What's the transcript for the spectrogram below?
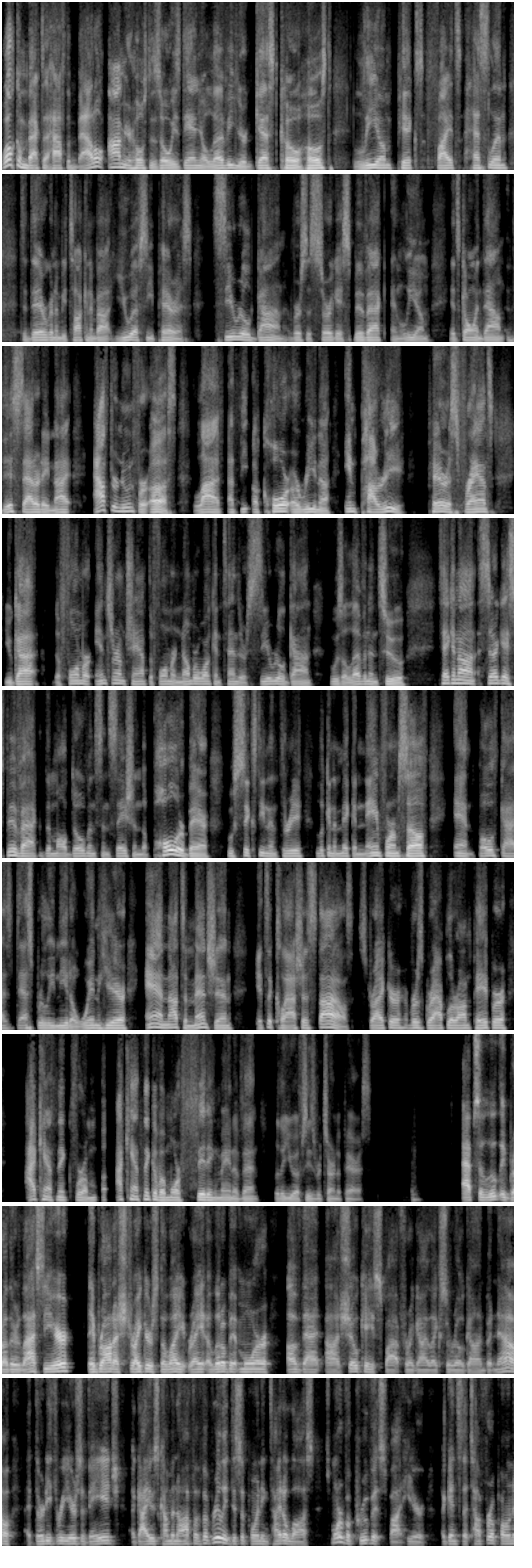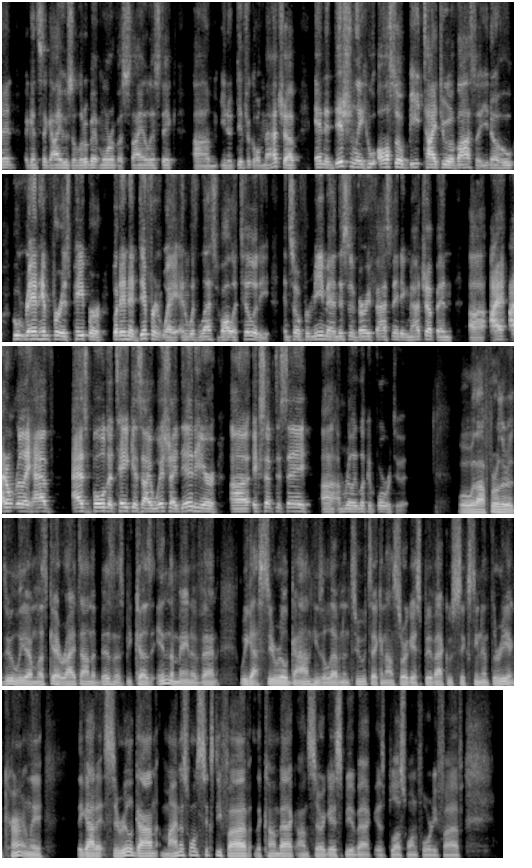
Welcome back to Half the Battle. I'm your host, as always, Daniel Levy, your guest co host, Liam Picks Fights Heslin. Today, we're going to be talking about UFC Paris, Cyril Gane versus Sergey Spivak. And Liam, it's going down this Saturday night, afternoon for us, live at the Accor Arena in Paris, Paris, France. You got the former interim champ, the former number one contender, Cyril Gane, who's 11 and 2 taking on Sergey Spivak, the Moldovan sensation, the polar bear, who's 16 and 3, looking to make a name for himself. And both guys desperately need a win here. And not to mention, it's a clash of styles. Striker versus grappler on paper. I can't think for a uh, can't think of a more fitting main event for the UFC's return to Paris. Absolutely, brother. Last year, they brought us strikers to light, right? A little bit more of that uh, showcase spot for a guy like Ciryl Gane. But now, at 33 years of age, a guy who's coming off of a really disappointing title loss, it's more of a prove it spot here against a tougher opponent, against a guy who's a little bit more of a stylistic, um, you know, difficult matchup, and additionally, who also beat Tai Tuivasa, you know, who who ran him for his paper, but in a different way and with less volatility. And so, for me, man, this is a very fascinating matchup, and uh, I I don't really have as bold a take as I wish I did here, uh, except to say uh, I'm really looking forward to it. Well, without further ado, Liam, let's get right down to business because in the main event, we got Cyril Gane. He's 11 and 2, taking on Sergey Spivak, who's 16 and 3. And currently, they got it Cyril Gane minus 165. The comeback on Sergey Spivak is plus 145.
